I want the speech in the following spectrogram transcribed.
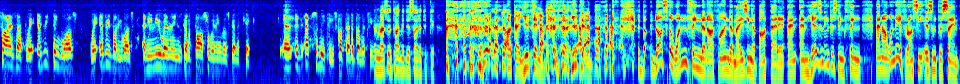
size up where everything was, where everybody was, and he knew when he was going to pass or when he was going to kick. Uh, it, absolutely, he's got that ability. And most of the time, he decided to kick. Okay, you tell him. You tell him. That's the one thing that I find amazing about that. And, and here's an interesting thing. And I wonder if Rassie isn't the same.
